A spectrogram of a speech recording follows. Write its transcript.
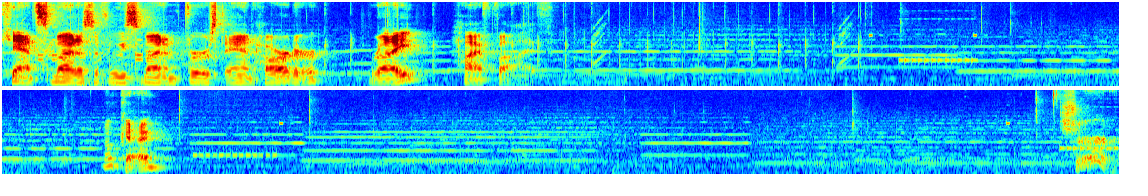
Can't smite us if we smite him first and harder, right? High five. Okay. Sure.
